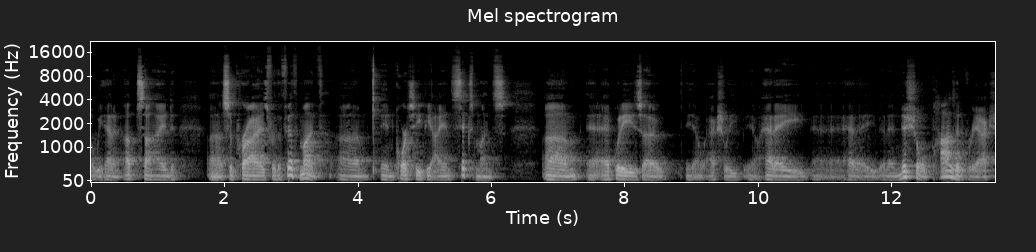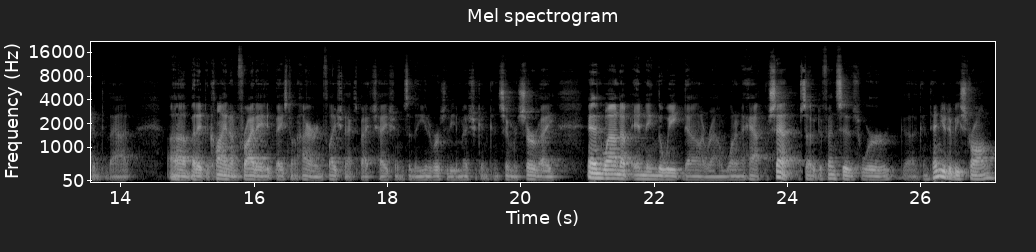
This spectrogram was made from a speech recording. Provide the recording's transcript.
we had an upside surprise for the fifth month um, in core CPI in six months. Um, equities you know, actually, you know, had a uh, had a, an initial positive reaction to that, uh, but it declined on Friday based on higher inflation expectations in the University of Michigan Consumer Survey, and wound up ending the week down around one and a half percent. So defensives were uh, continue to be strong.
